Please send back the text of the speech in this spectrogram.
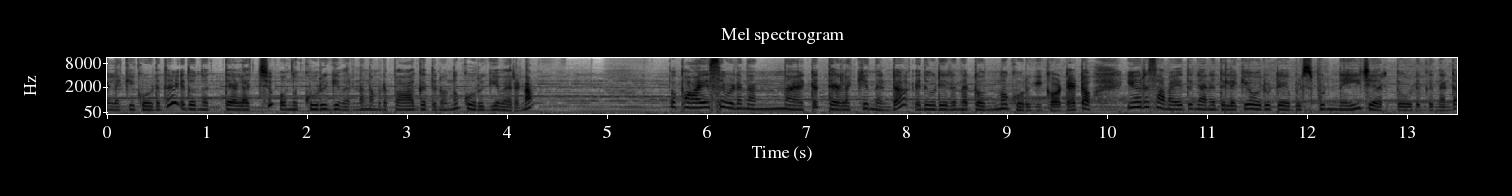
ഇളക്കി കൊടുത്ത് ഇതൊന്ന് തിളച്ച് ഒന്ന് കുറുകി വരണം. നമ്മുടെ പാകത്തിനൊന്ന് കുറുകി വരണം. ഇപ്പോൾ പായസം ഇവിടെ നന്നായിട്ട് തിളയ്ക്കുന്നുണ്ട്. ഇതിവിടെ ഇരുന്നിട്ട് ഒന്ന് കുറുകിക്കോട്ടെ കേട്ടോ ഈ ഒരു സമയത്ത് ഞാനിതിലേക്ക് ഒരു ടേബിൾ സ്പൂൺ നെയ്യ് ചേർത്ത് കൊടുക്കുന്നുണ്ട്.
